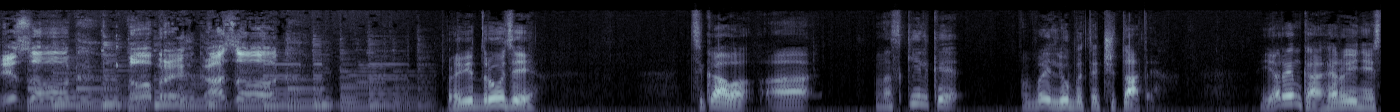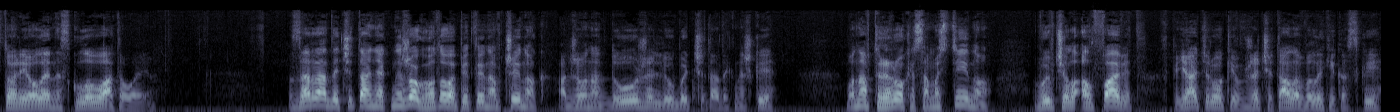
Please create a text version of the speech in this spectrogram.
Візок добрих казок. Привіт, друзі! Цікаво, а наскільки ви любите читати? Яринка, героїня історії Олени Скуловатової. Заради читання книжок готова піти на вчинок, адже вона дуже любить читати книжки. Вона в три роки самостійно вивчила алфавіт, в п'ять років вже читала великі казки.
